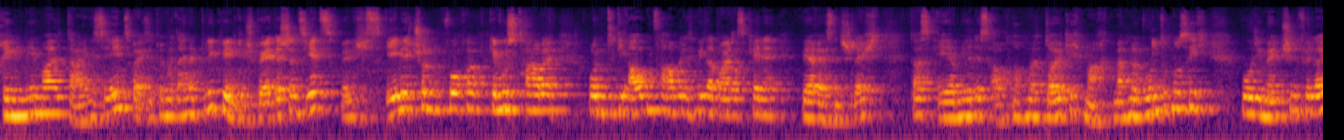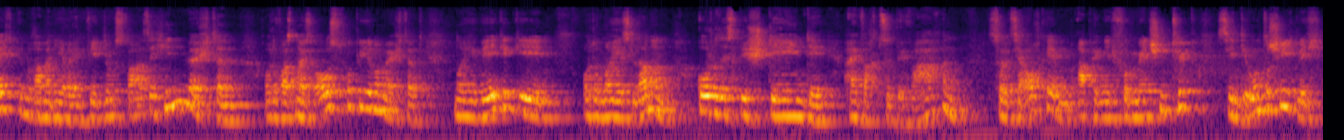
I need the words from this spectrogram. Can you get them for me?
bring mir mal deine Sehensweise, bring mir deinen Blickwinkel. Spätestens jetzt, wenn ich es eh nicht schon vorher gewusst habe und die Augenfarbe des Mitarbeiters kenne, wäre es nicht schlecht, dass er mir das auch nochmal deutlich macht. Manchmal wundert man sich, wo die Menschen vielleicht im Rahmen ihrer Entwicklungsphase hin möchten oder was Neues ausprobieren möchten, neue Wege gehen oder Neues lernen oder das Bestehende einfach zu bewahren. Soll es ja auch geben. Abhängig vom Menschentyp sind die unterschiedlich.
